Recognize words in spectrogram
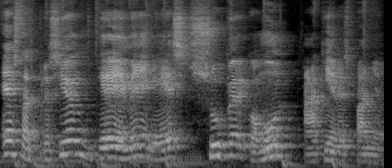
Esta expresión, créeme que es súper común aquí en España.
